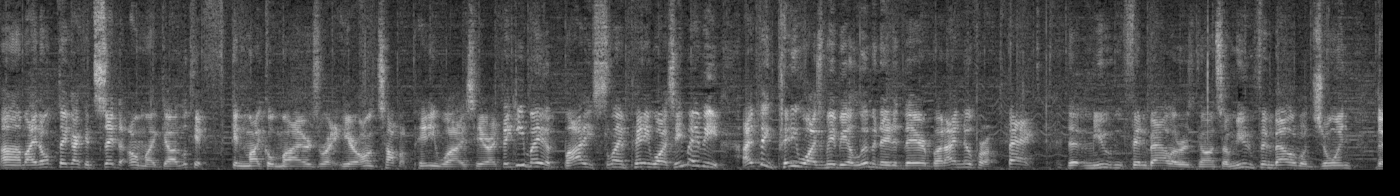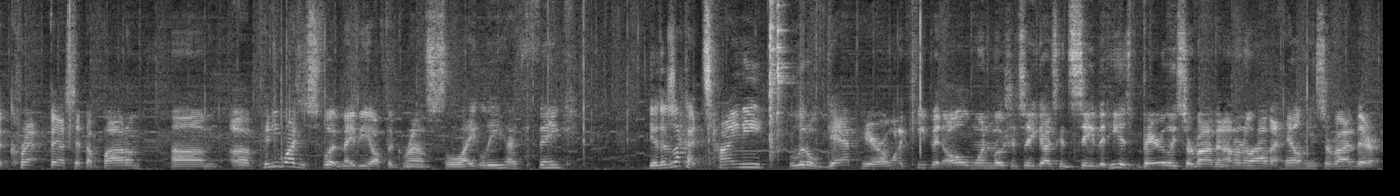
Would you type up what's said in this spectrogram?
Um, I don't think I can say that. Oh, my God. Look at freaking Michael Myers right here on top of Pennywise here. I think he may have body slammed Pennywise. He may be, I think Pennywise may be eliminated there, but I know for a fact that Mutant Finn Balor is gone. So Mutant Finn Balor will join the crap fest at the bottom. Um, uh, Pennywise's foot may be off the ground slightly, I think. Yeah, there's like a tiny little gap here. I want to keep it all one motion so you guys can see that he is barely surviving. I don't know how the hell he survived there,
